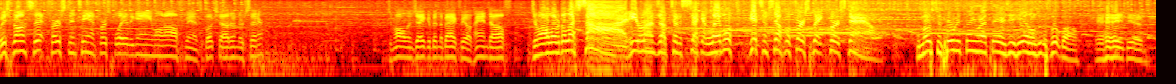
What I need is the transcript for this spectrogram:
Wishbone set first and 10, first play of the game on offense. Buckshot under center. Jamal and Jacob in the backfield. Handoff. Jamal over the left side. He runs up to the second level, gets himself a first make first down. The most important thing right there is he held onto the football. Yeah, he did.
